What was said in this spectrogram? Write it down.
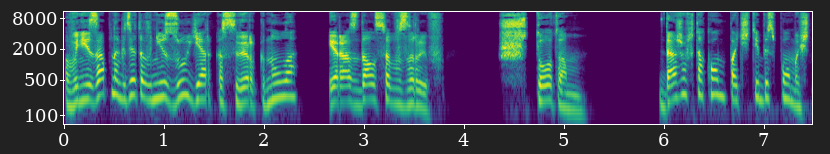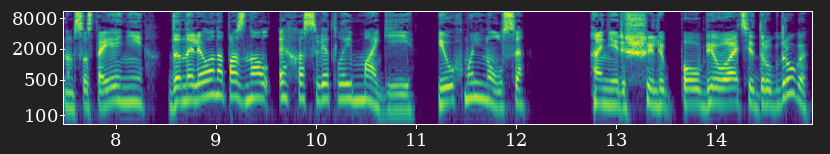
Внезапно где-то внизу ярко сверкнуло и раздался взрыв. «Что там?» Даже в таком почти беспомощном состоянии Данелеон опознал эхо светлой магии и ухмыльнулся. Они решили поубивать и друг друга?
